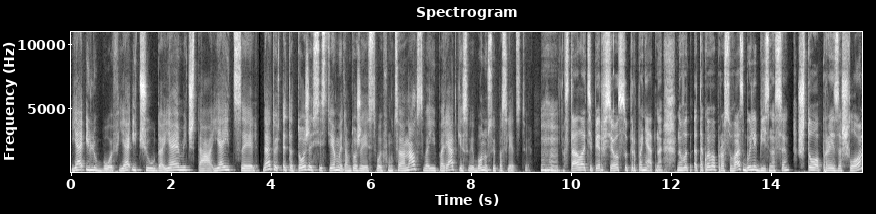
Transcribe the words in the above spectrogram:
«я и любовь», «я и чудо», «я и мечта», «я и цель», да, то есть это тоже система, и там тоже есть свой функционал, свои порядки, свои бонусы и последствия. Угу. Стало теперь все супер понятно. Но вот такой вопрос. У вас были бизнесы. Что произошло?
